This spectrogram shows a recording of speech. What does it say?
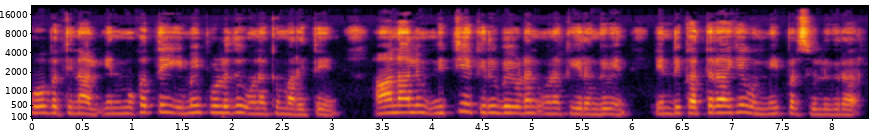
கோபத்தினால் என் முகத்தை இமைப்பொழுது உனக்கு மறைத்தேன். ஆனாலும் நித்திய கிருபையுடன் உனக்கு இறங்குவேன் என்று கத்தராகிய உன் மீட்பர் சொல்லுகிறார்.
